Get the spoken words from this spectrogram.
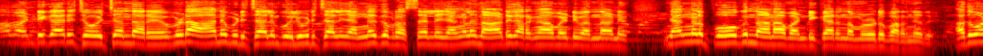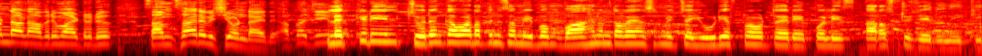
ആ വണ്ടിക്കാർ ചോദിച്ചെന്താ പറയുക എവിടെ ആന പിടിച്ചാലും പുലി പിടിച്ചാലും ഞങ്ങൾക്ക് പ്രശ്നമില്ല. ഞങ്ങൾ നാട് കറങ്ങാൻ വേണ്ടി വന്നാണ്. ഞങ്ങൾ പോകുന്നാണ് ആ വണ്ടിക്കാരൻ നമ്മളോട് പറഞ്ഞത്. അതുകൊണ്ടാണ് അവരുമായിട്ടൊരു സംസാര വിഷയം ഉണ്ടായത്. അപ്പൊ ജീ- ലക്കിടിയിൽ ചുരം കവാടത്തിന് സമീപം വാഹനം തടയാൻ ശ്രമിച്ച യു ഡി എഫ് പ്രവർത്തകരെ പോലീസ് അറസ്റ്റ് ചെയ്തു നീക്കി.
